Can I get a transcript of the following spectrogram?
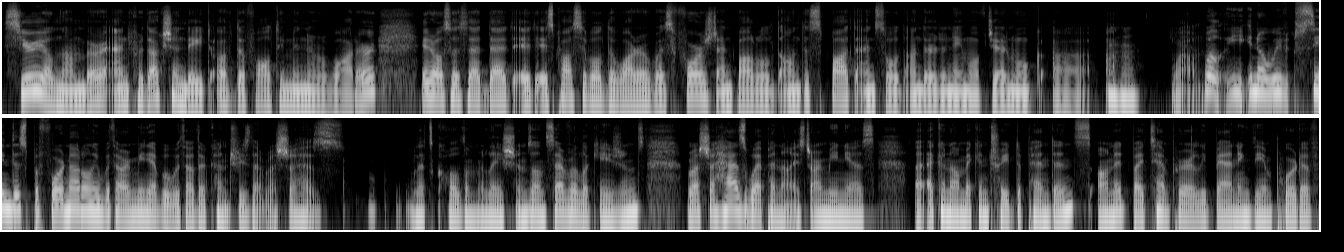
serial number and production date of the faulty mineral water. It also said that it is possible the water was forged and bottled on the spot and sold under the name of Jermuk. Uh, mm-hmm. Well, well, you know, we've seen this before, not only with Armenia, but with other countries that Russia has let's call them relations, on several occasions, Russia has weaponized Armenia's uh, economic and trade dependence on it by temporarily banning the import of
